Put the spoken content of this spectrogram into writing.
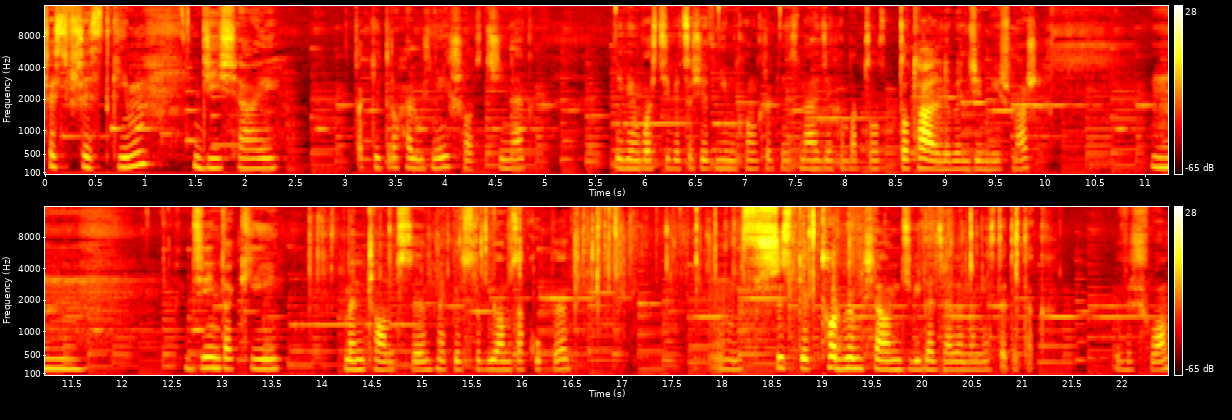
Cześć wszystkim. Dzisiaj taki trochę luźniejszy odcinek. Nie wiem właściwie, co się w nim konkretnie znajdzie. Chyba to totalny będzie miszmasz. Mm, dzień taki męczący. Najpierw zrobiłam zakupy. Mm, Wszystkie torby musiałam dźwigać, ale no niestety tak wyszło.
